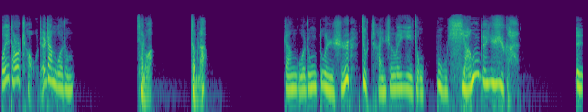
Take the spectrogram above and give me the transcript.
回头瞅着张国忠：“小罗，怎么了？”张国忠顿时就产生了一种不祥的预感。呃，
